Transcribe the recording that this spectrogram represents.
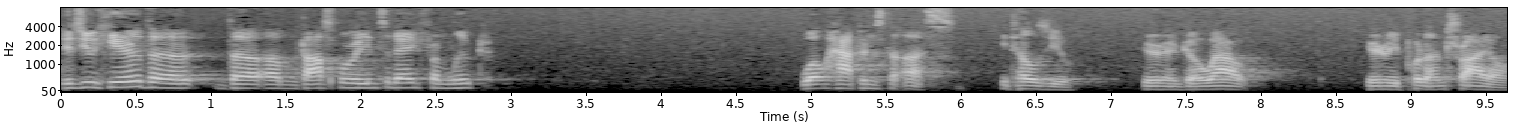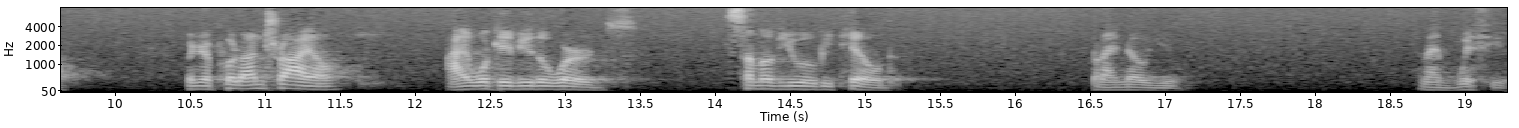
Did you hear the, the um, gospel reading today from Luke? What happens to us? He tells you, you're going to go out. You're going to be put on trial. When you're put on trial, I will give you the words. Some of you will be killed, but I know you and I'm with you.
